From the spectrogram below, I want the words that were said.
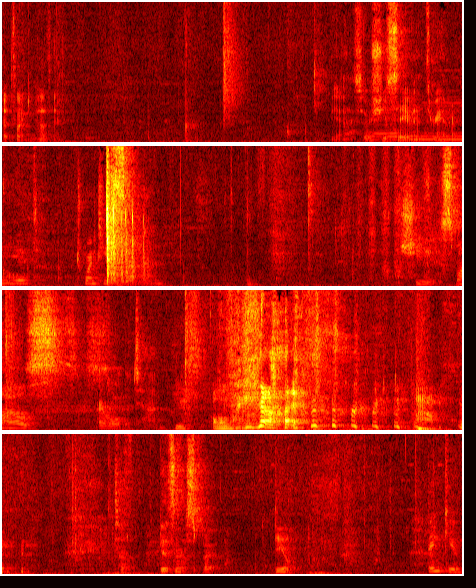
That's like nothing. Yeah, so she's saving 300 gold. Twenty-seven. She smiles. I rolled a ten. Yes. Oh my god! Wow. Tough business, but deal. Thank you.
